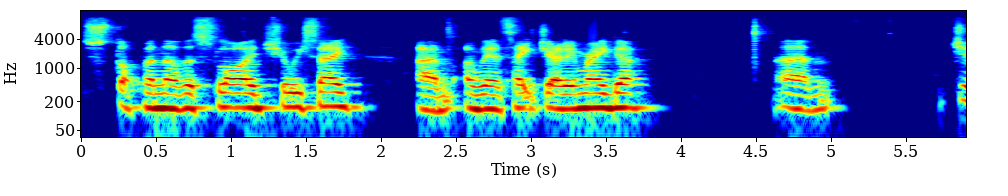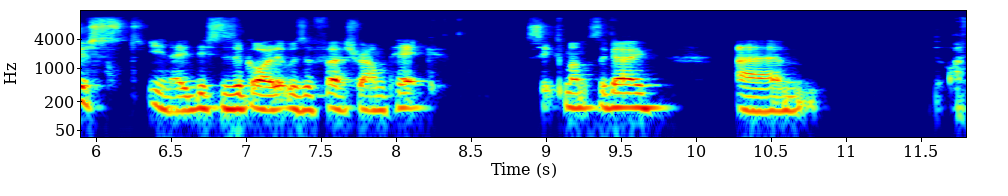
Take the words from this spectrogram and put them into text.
stop another slide, shall we say. Um, I'm going to take Jalen Reagor. Um, just, you know, this is a guy that was a first round pick six months ago. Um, I,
